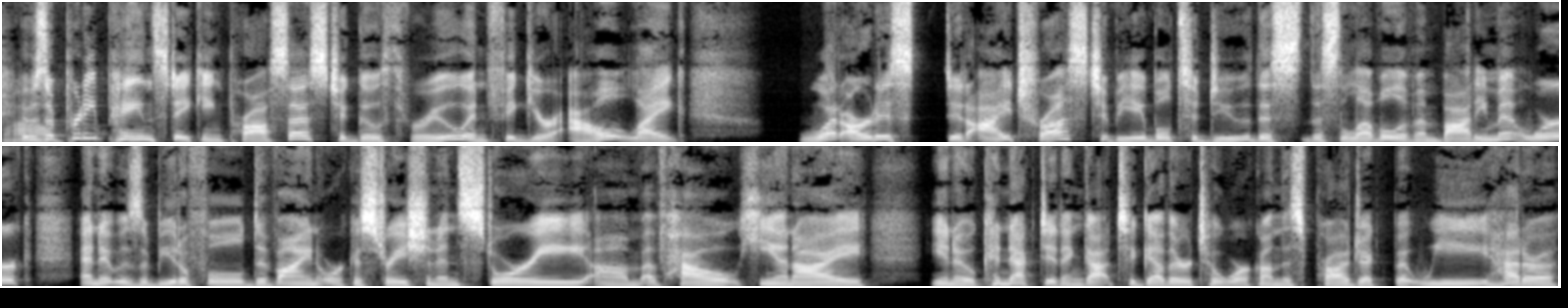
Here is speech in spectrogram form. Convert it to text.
wow. it was a pretty painstaking process to go through and figure out like what artist did I trust to be able to do this this level of embodiment work? And it was a beautiful divine orchestration and story um, of how he and I, you know, connected and got together to work on this project. But we had a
